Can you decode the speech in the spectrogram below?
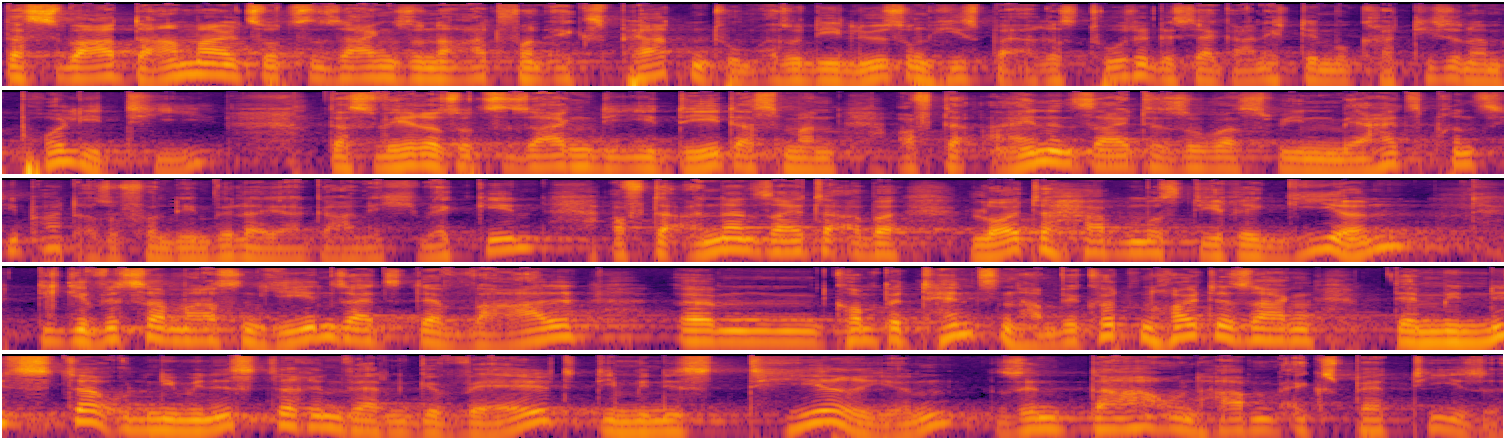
das war damals sozusagen so eine Art von Expertentum. Also die Lösung hieß bei Aristoteles ja gar nicht Demokratie, sondern Politie. Das wäre sozusagen die Idee, dass man auf der einen Seite sowas wie ein Mehrheitsprinzip hat, also von dem will er ja gar nicht weggehen. Auf der anderen Seite aber Leute haben muss, die regieren, die gewissermaßen jenseits der Wahl ähm, Kompetenzen haben. Wir könnten heute sagen, der Minister und die Ministerin werden gewählt, die Ministerien sind da und haben Expertise.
